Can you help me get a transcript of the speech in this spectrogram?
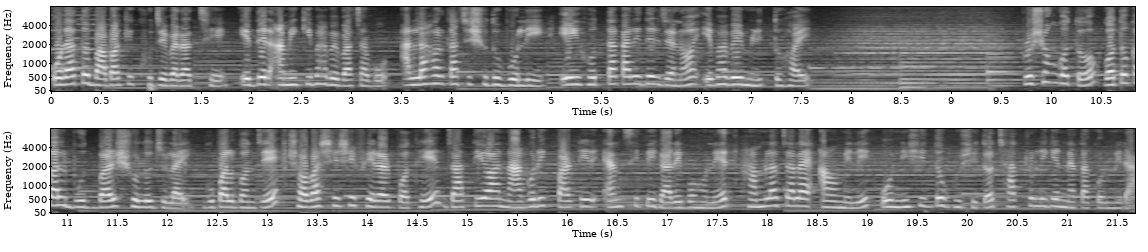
ওরা তো বাবাকে খুঁজে বেড়াচ্ছে। এদের আমি কীভাবে বাঁচাবো? আল্লাহর কাছে শুধু বলি, এই হত্যাকারীদের যেন এভাবে মৃত্যু হয়। প্রসঙ্গত, গতকাল বুধবার ষোলো জুলাই, গোপালগঞ্জে সভা শেষে ফেরার পথে জাতীয় নাগরিক পার্টির এনসিপি গাড়ি বহনের হামলা চালায় আওয়ামী লীগ ও নিষিদ্ধ ঘোষিত ছাত্রলীগের নেতাকর্মীরা।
